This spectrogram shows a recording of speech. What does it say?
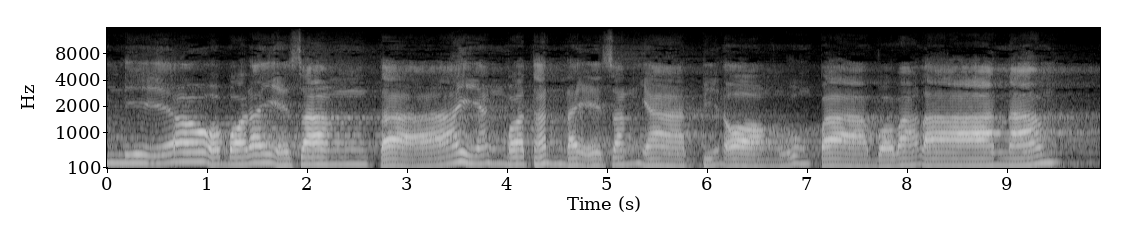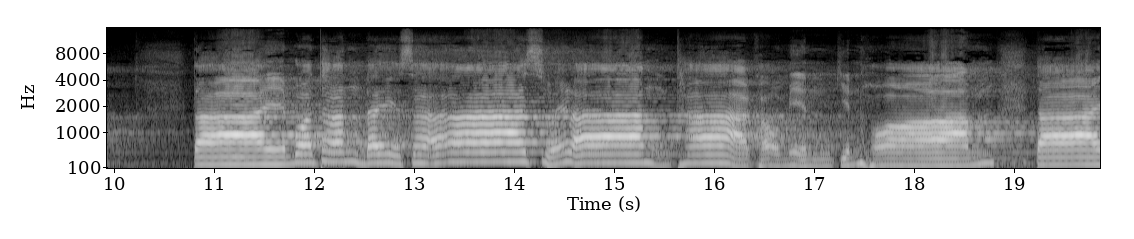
ำเดียวบ่ได้สั่งตายยังบ่ทันได้สั่งญาติพี่น้องลุงป้าบ่ว่าลาน้ำ ตายบ่ทันได้สาสวยลางถ้าเขาเหมินกินหอม ตาย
